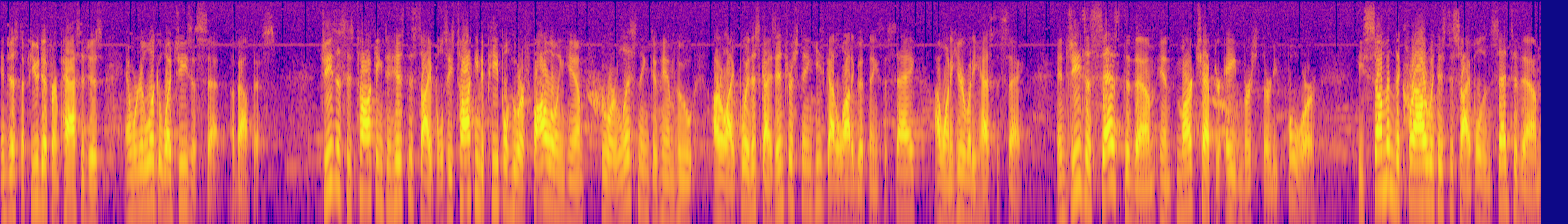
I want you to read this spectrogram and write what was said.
in just a few different passages, and we're going to look at what Jesus said about this. Jesus is talking to his disciples. He's talking to people who are following him, who are listening to him, who are like, boy, this guy's interesting. He's got a lot of good things to say. I want to hear what he has to say. And Jesus says to them in Mark chapter 8 and verse 34, he summoned the crowd with his disciples and said to them,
